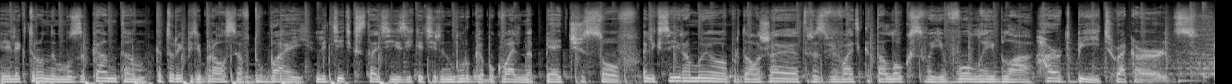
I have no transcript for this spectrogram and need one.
и электронным музыкантом, который перебрался в Дубай. Лететь, кстати, из Екатеринбурга буквально 5 часов. Алексей Ромео продолжает развивать каталог своего лейбла Heartbeat Records.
